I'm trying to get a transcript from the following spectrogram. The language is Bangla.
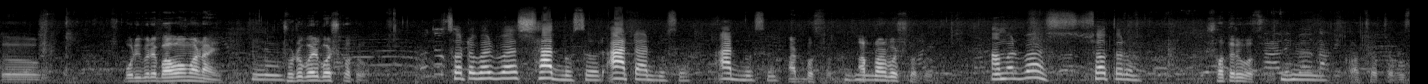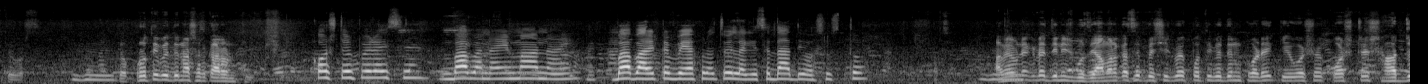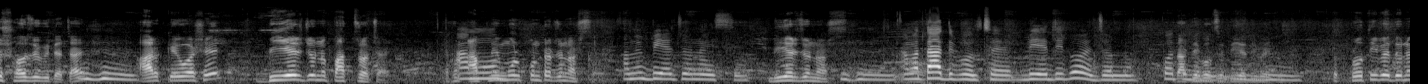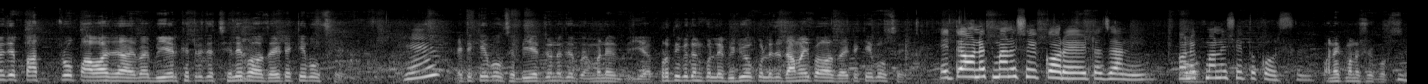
তো পরিবারে বাবা মা নাই? ছোট ভাইয়ের বয়স কত? ছোট ভাইয়ের বয়স সাত বছর আট আট বছর আট বছর। আট বছর। আপনার বয়স কত? আমার বয়স সতেরো। সতেরো বছর? আচ্ছা আচ্ছা বুঝতে পারছি। তো প্রতিবেদন আসার কারণ কি? কষ্ট পেরাইছে বাবা নাই মা নাই। বাবা আরেকটা বিয়ে করে চলে গেছে দাদি অসুস্থ। আমি আপনাকে একটা জিনিস বুঝি। আমার কাছে বেশিরভাগ প্রতিবেদন করে কেউ আসে কষ্টের সাহায্য সহযোগিতা চায় আর কেউ আসে বিয়ের জন্য পাত্র চায়। এখন আপনি মূল কোনটার জন্য আসছেন? আমি বিয়ের জন্য এসেছি বিয়ের জন্য আসছি আমার দাদি বলছে বিয়ে দিব এর জন্য দাদি বলছে বিয়ে দিবে। তো প্রতিবেদনে যে পাত্র পাওয়া যায় বা বিয়ের ক্ষেত্রে যে ছেলে পাওয়া যায় এটা কে বলছে? হ্যাঁ? এটা কে বলছে? বিয়ের জন্য যে মানে প্রতিবেদন করলে ভিডিও করলে যে জামাই পাওয়া যায় এটা কে বলছে? এটা অনেক মানুষই করে এটা জানি। অনেক মানুষই তো করছে। অনেক মানুষের করছে।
